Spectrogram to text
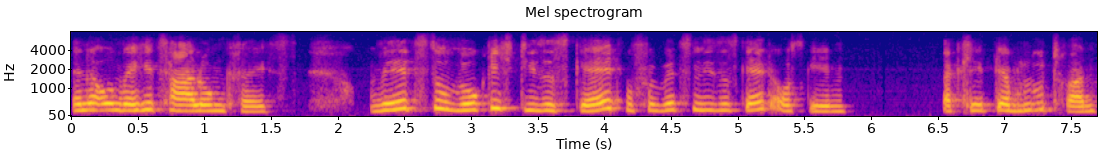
Wenn du irgendwelche Zahlungen kriegst. Willst du wirklich dieses Geld, wofür willst du dieses Geld ausgeben? Da klebt ja Blut dran.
